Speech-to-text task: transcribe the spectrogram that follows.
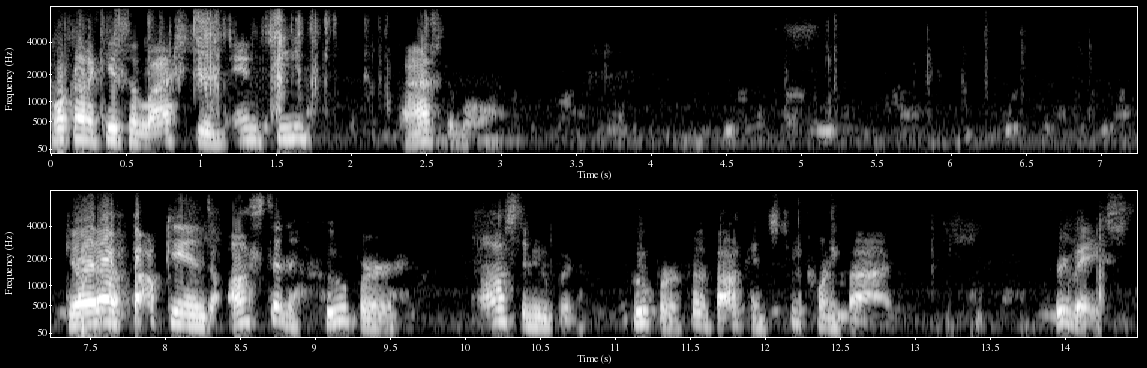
work on a case of last year's NT basketball. Got uh, Falcons, Austin Hooper. Austin Hooper. Hooper for the Falcons, 225. Free base.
